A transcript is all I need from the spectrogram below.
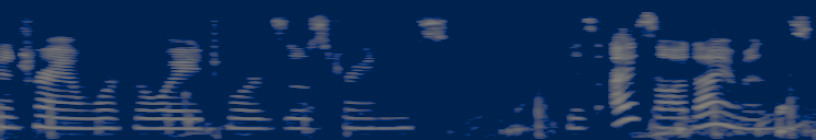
Gonna try and work our way towards those trainers. Because I saw diamonds.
